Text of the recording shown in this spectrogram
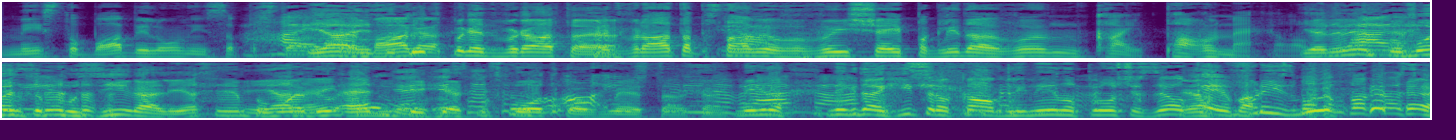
mesto Babilon in se postavijo. Ja, zmaga. Tudi pred vrata. Ja. Pred vrata postavijo v V-shape, pa gledajo ven, kaj, palme. Ja, ne vem, Ja, po mojem so ja. pozirali, jaz ne vem, po Ja, mojem ne komu. teh, Ja, je jaz tudi sem fotkal samo, "O, vmes. iščurine ali kaj." vrata." Nekdo, je hitro kao glineno plošče, zdaj ok, Ja, freeze, motherfuckers.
